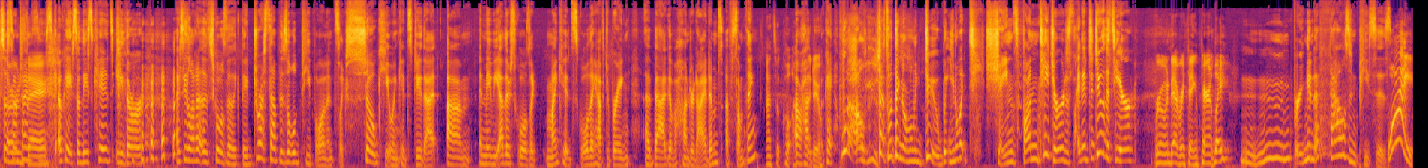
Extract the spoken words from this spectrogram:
so Thursday. sometimes, these, okay, so these kids either, I see a lot of other schools, they like they dress up as old people, and it's like so cute when kids do that. Um, and maybe other schools, like my kids' school, they have to bring a bag of 100 items of something. That's what Colt Or has ha- to do. Okay, well, that's what they normally do. But you know what? T- Shane's fun teacher decided to do this year. Ruined everything, apparently. Mm-hmm. Bring in a thousand pieces. Why?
